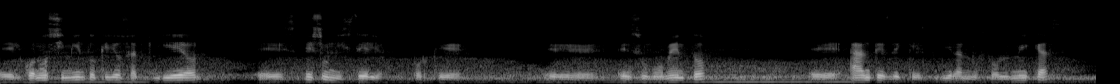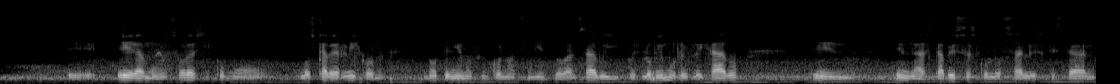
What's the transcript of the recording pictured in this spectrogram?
el conocimiento que ellos adquirieron es, un misterio, porque eh, en su momento, eh, antes de que estuvieran los olmecas, eh, éramos ahora sí como los cavernícolas, no teníamos un conocimiento avanzado y pues lo vemos reflejado en, en las cabezas colosales que están,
